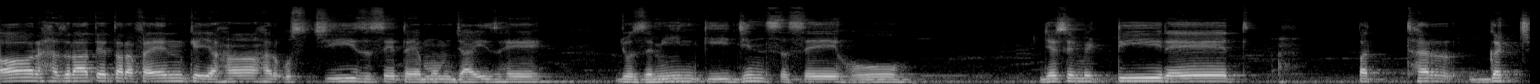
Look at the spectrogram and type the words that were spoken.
और हजरत तरफ़ैन के यहाँ हर उस चीज़ से तयम जायज़ है जो ज़मीन की जिन्स से हो जैसे मिट्टी रेत पत्थर गच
